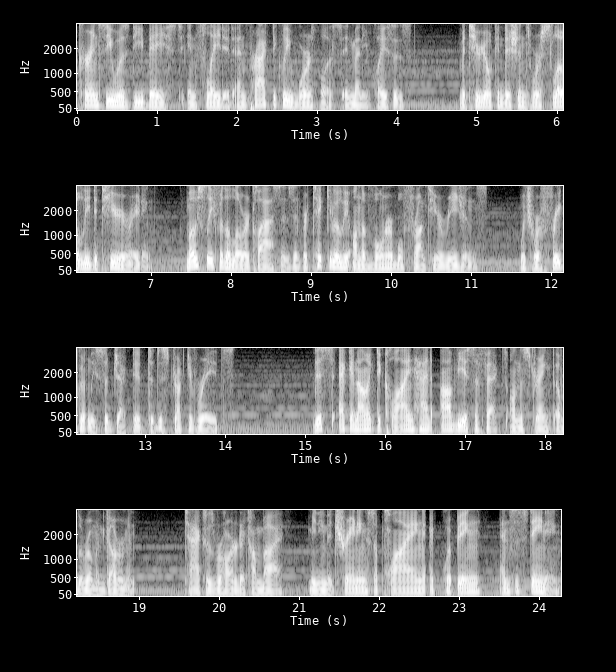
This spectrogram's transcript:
Currency was debased, inflated, and practically worthless in many places. Material conditions were slowly deteriorating, mostly for the lower classes and particularly on the vulnerable frontier regions, which were frequently subjected to destructive raids. This economic decline had obvious effects on the strength of the Roman government. Taxes were harder to come by, meaning that training, supplying, equipping, and sustaining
